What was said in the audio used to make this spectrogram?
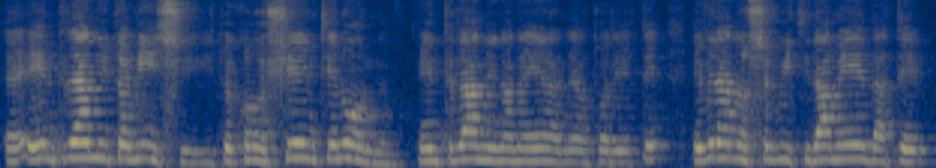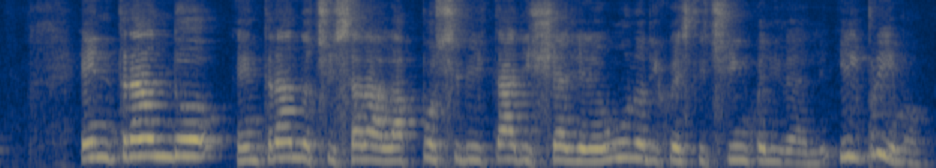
eh, entreranno i tuoi amici, i tuoi conoscenti e non, entreranno in Anaera nella tua rete e verranno seguiti da me e da te. Entrando, entrando ci sarà la possibilità di scegliere uno di questi cinque livelli. Il primo,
